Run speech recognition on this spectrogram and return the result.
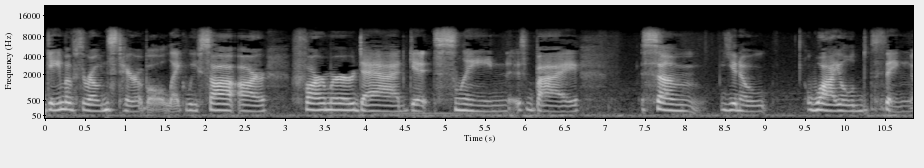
Game of Thrones terrible. Like we saw our farmer dad get slain by some, you know, wild thing,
